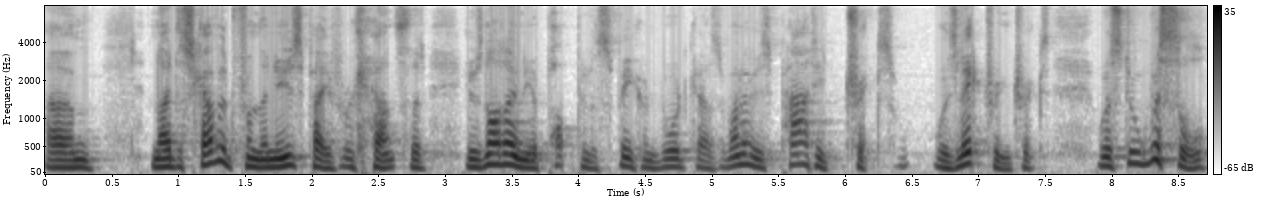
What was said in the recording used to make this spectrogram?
Um, and I discovered from the newspaper accounts that he was not only a popular speaker and broadcaster, one of his party tricks, was lecturing tricks, was to whistle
